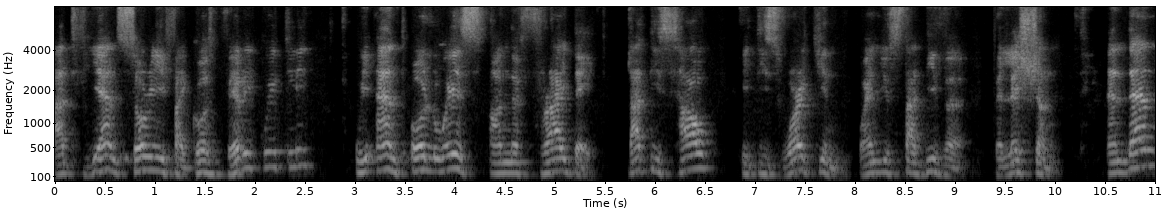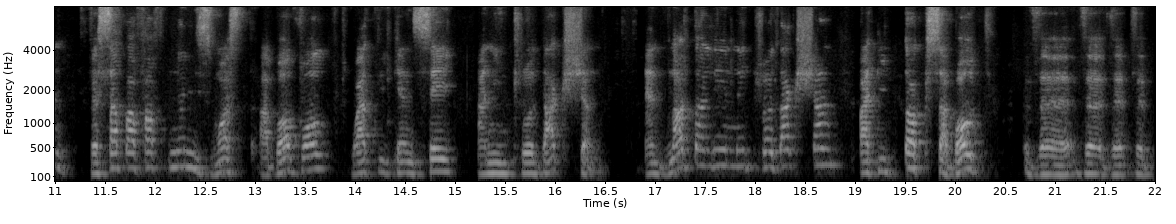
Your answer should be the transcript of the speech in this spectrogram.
at the end. Sorry if I go very quickly we end always on a Friday. That is how it is working when you study the, the lesson. And then the Sabbath afternoon is most above all what we can say an introduction. And not only an introduction, but it talks about the, the, the, the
